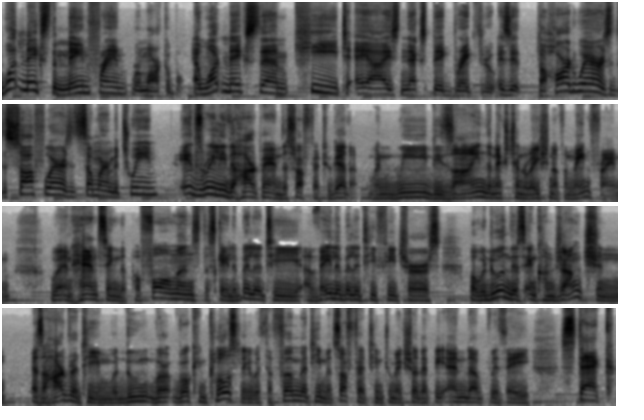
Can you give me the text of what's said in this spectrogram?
what makes the mainframe remarkable? And what makes them key to AI's next big breakthrough? Is it the hardware? Is it the software? Is it somewhere in between? It's really the hardware and the software together. When we design the next generation of a mainframe, we're enhancing the performance, the scalability, availability features, but we're doing this in conjunction as a hardware team. We're, doing, we're working closely with the firmware team and software team to make sure that we end up with a stack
